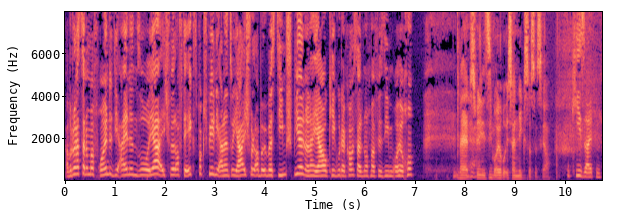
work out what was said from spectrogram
Aber du hast dann immer Freunde, die einen so, ja, ich will auf der Xbox spielen, die anderen so, ja, ich will aber über Steam spielen. Und dann, ja, okay, gut, dann kaufst du halt nochmal für 7 Euro. Naja, deswegen 7 Euro ist ja nichts, das ist ja. Keyseiten.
